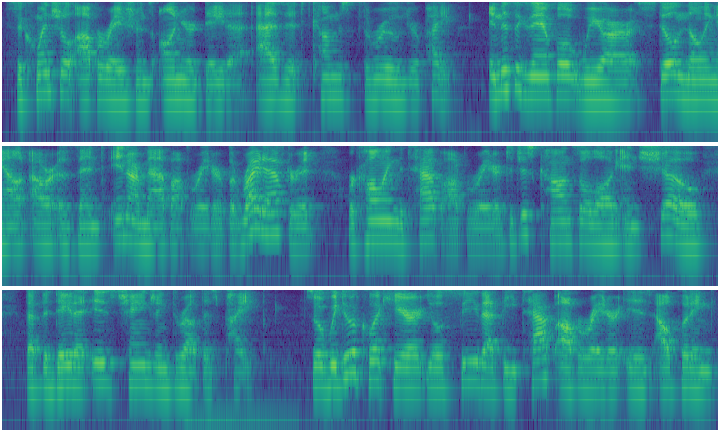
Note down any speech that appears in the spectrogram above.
sequential operations on your data as it comes through your pipe. In this example, we are still nulling out our event in our map operator, but right after it, we're calling the tap operator to just console log and show that the data is changing throughout this pipe. So if we do a click here, you'll see that the tap operator is outputting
